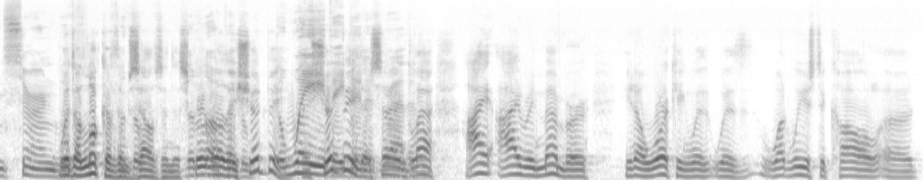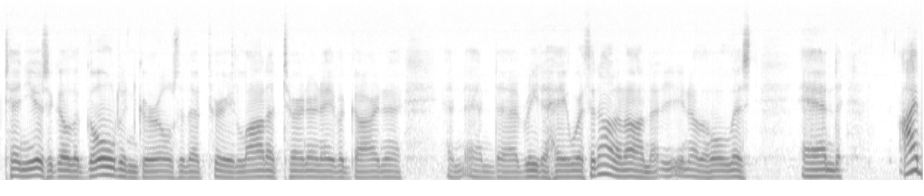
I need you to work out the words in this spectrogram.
concerned with the look of with the- themselves in the the script. well, they the- should be. the way they should they be. did They're it, rather. I I remember, you know, working with with what we used to call uh, ten years ago the golden girls of that period: Lana Turner and Ava Gardner, and and uh, Rita Hayworth, and on and on. uh, You know, the whole list. And I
